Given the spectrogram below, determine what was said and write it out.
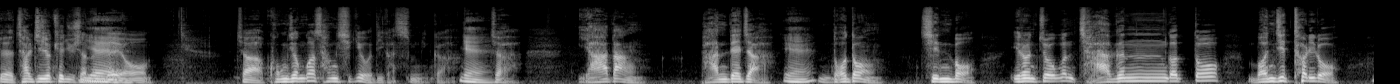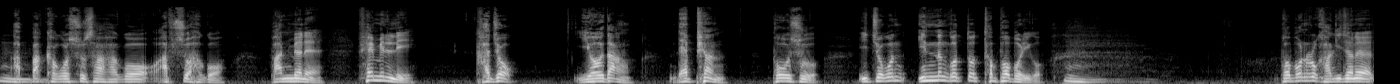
예, 잘 지적해 주셨는데요. 예. 자, 공정과 상식이 어디 갔습니까? 예. 자, 야당, 반대자, 예. 노동, 진보 이런 쪽은 작은 것도 먼지털이로 음. 압박하고 수사하고 압수하고 반면에 패밀리, 가족, 여당, 내 편, 보수 이쪽은 있는 것도 덮어버리고 음. 법원으로 가기 전에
